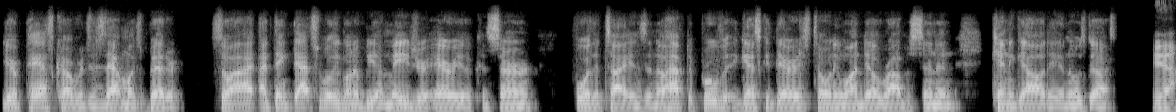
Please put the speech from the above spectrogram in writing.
Your pass coverage is that much better. So I, I think that's really going to be a major area of concern for the Titans, and they'll have to prove it against Kadarius Toney, Wan'Dale Robinson, and Kenny Golladay, and those guys. Yeah,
